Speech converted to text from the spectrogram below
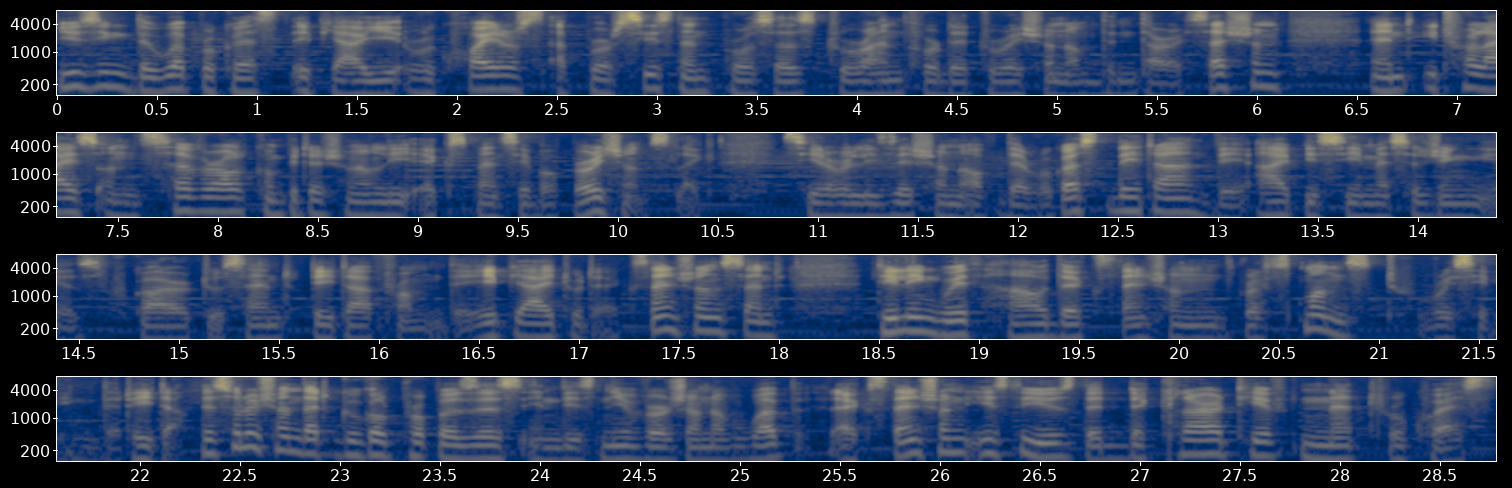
using the web request API requires a persistent process to run for the duration of the entire session, and it relies on several computationally expensive operations like serialization of the request data, the IPC messaging is required to send data from the API to the extensions, and dealing with how the extension responds to receiving the data. The solution that Google proposes in this new version of web extension is to use the declarative net request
